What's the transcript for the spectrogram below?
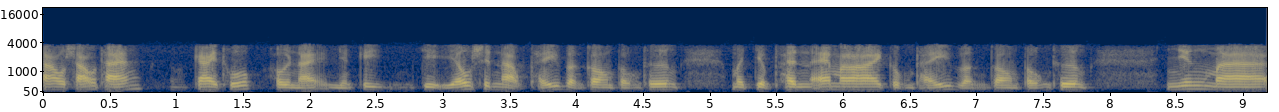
sau 6 tháng cai thuốc hồi nãy những cái chỉ dấu sinh học thấy vẫn còn tổn thương mà chụp hình MRI cũng thấy vẫn còn tổn thương nhưng mà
